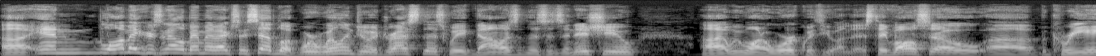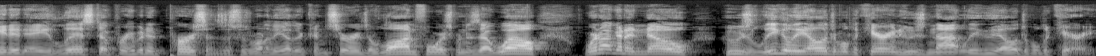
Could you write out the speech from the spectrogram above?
Uh, and lawmakers in Alabama have actually said, look, we're willing to address this. We acknowledge that this is an issue. Uh, we want to work with you on this. They've also uh, created a list of prohibited persons. This was one of the other concerns of law enforcement is that, well, we're not going to know who's legally eligible to carry and who's not legally eligible to carry.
